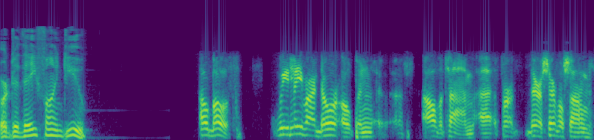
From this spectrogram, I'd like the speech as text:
or do they find you? Oh, both we leave our door open uh, all the time. Uh, for there are several songs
